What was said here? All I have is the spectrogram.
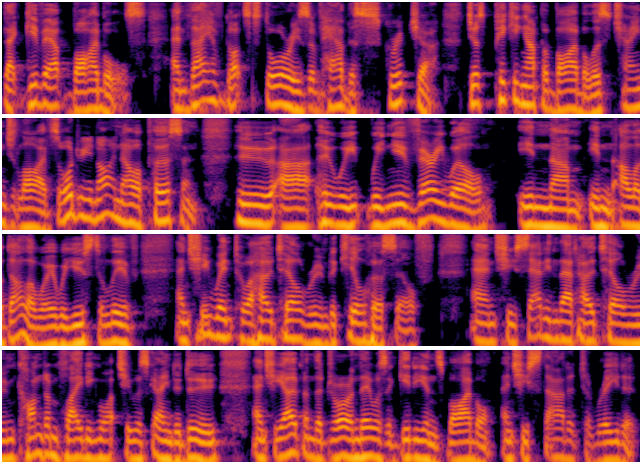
that give out Bibles, and they have got stories of how the Scripture, just picking up a Bible, has changed lives. Audrey and I know a person who uh, who we we knew very well in um, in Ulladulla, where we used to live, and she went to a hotel room to kill herself. And she sat in that hotel room contemplating what she was going to do. And she opened the drawer, and there was a Gideon's Bible, and she started to read it.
